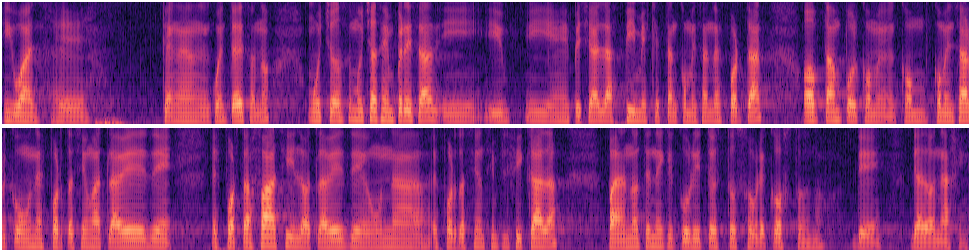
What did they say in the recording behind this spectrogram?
Igual, eh, tengan en cuenta eso, ¿no? Muchos, muchas empresas y, en especial las pymes que están comenzando a exportar optan por comenzar con una exportación a través de exporta fácil o a través de una exportación simplificada para no tener que cubrir todos estos sobrecostos ¿no? de, de adonaje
